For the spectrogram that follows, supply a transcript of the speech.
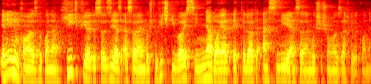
یعنی اینو می‌خوام عرض بکنم. هیچ پیاده سازی از اثر انگشت تو هیچ device ی نباید اطلاعات اصلی اثر انگشت شما رو ذخیره کنه.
